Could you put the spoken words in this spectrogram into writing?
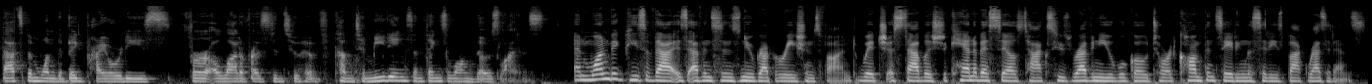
That's been one of the big priorities for a lot of residents who have come to meetings and things along those lines. And one big piece of that is Evanston's new reparations fund, which established a cannabis sales tax whose revenue will go toward compensating the city's black residents.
